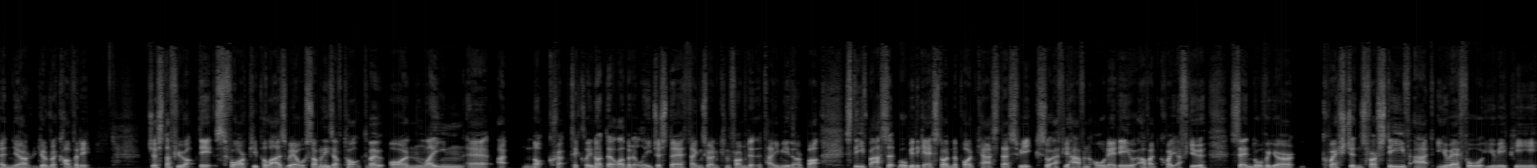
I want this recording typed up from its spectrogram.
in your your recovery just a few updates for people as well. Some of these I've talked about online, uh, not cryptically, not deliberately, just uh, things weren't confirmed at the time either. But Steve Bassett will be the guest on the podcast this week. So if you haven't already, I've had quite a few. Send over your questions for Steve at UFOUAPAM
